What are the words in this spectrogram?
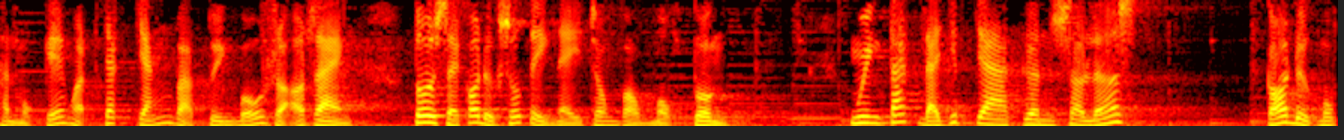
thành một kế hoạch chắc chắn và tuyên bố rõ ràng, tôi sẽ có được số tiền này trong vòng một tuần. Nguyên tắc đã giúp cha Gonzalez có được một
